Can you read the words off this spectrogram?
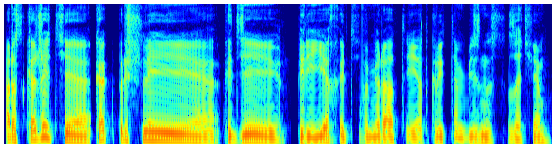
Расскажите, как пришли к идее переехать в Эмираты и открыть там бизнес? Зачем?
